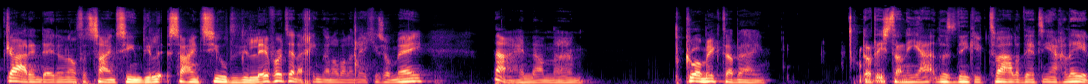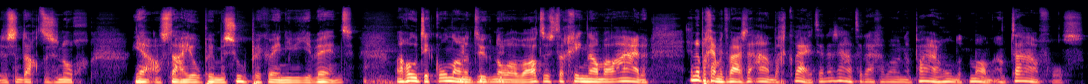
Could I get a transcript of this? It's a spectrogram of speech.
Karin deed dan altijd Signed, Deli- Signed, Sealed, Delivered. En dat ging dan nog wel een beetje zo mee. Nou, en dan kwam ik daarbij. Dat is dan een jaar, dat is denk ik 12, 13 jaar geleden. Dus dan dachten ze nog, Ja, al sta je op in mijn soep, ik weet niet wie je bent. Maar goed, ik kon dan natuurlijk nog wel wat, dus dat ging dan wel aardig. En op een gegeven moment waren ze de aandacht kwijt. En dan zaten daar gewoon een paar honderd man aan tafels.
